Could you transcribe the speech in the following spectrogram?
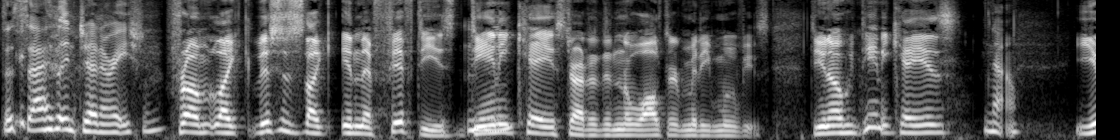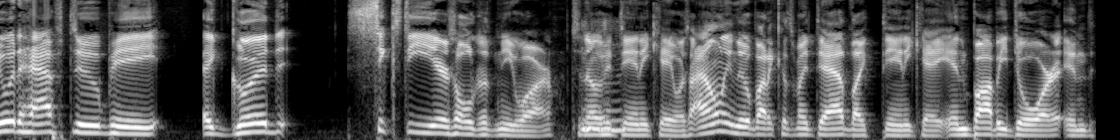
the silent generation. from like this is like in the 50s. Mm-hmm. Danny Kaye started in the Walter Mitty movies. Do you know who Danny Kaye is? No. You would have to be a good 60 years older than you are to know who Mhm. Danny Kaye was. I only knew about it because my dad liked Danny Kaye and Bobby Dorr and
